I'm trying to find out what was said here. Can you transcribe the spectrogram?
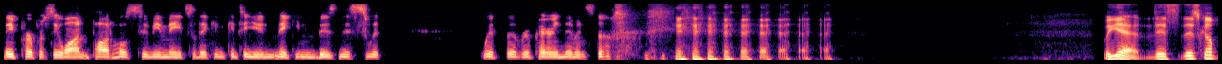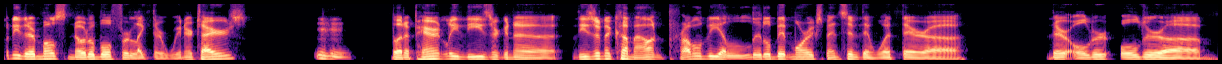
they purposely want potholes to be made so they can continue making business with with the repairing them and stuff. But yeah, this this company they're most notable for like their winter tires. Mm-hmm. But apparently these are gonna these are gonna come out and probably a little bit more expensive than what their uh their older older um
